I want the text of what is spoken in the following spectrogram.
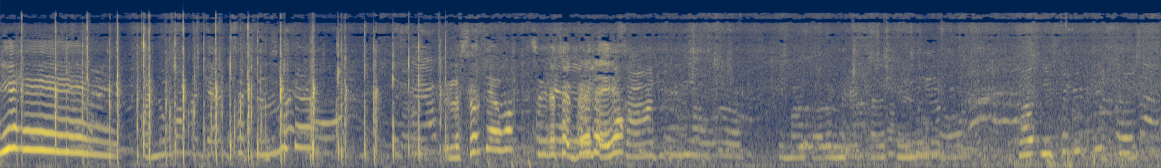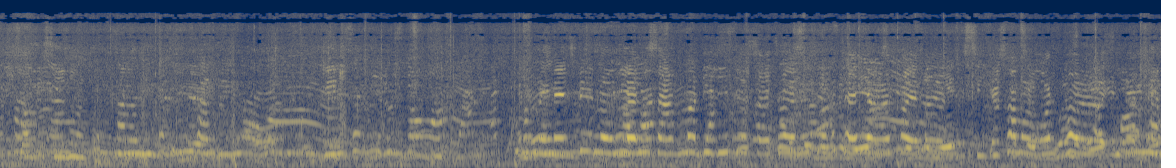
Yeah! Og nu må man gerne tage billeder. Du sidde derovre, så jeg kan tage et billede af jer? Sara, du kan lige over. Det er meget godt, at man kan tage et billede. Så I skal lige blive fælder. Så vil sige noget. Kommer lige til at tage billeder af jer. Lise, lige du står men mens vi er nogenlunde sammen, og de lige bliver sat her, så kan tage jer også forældre. Jeg kommer rundt på en del af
